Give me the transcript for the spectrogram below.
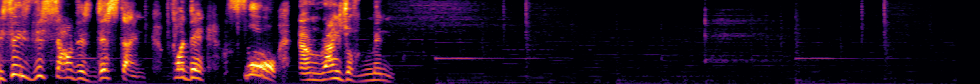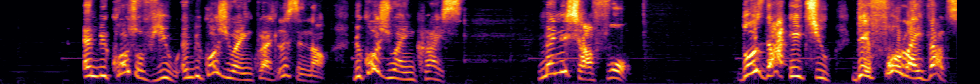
He says this child is destined for the fall and rise of many. And because of you, and because you are in Christ, listen now, because you are in Christ, many shall fall. Those that hate you, they fall like that.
